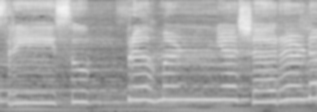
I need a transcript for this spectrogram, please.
श्रीसुब्रह्मण्यशरणं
